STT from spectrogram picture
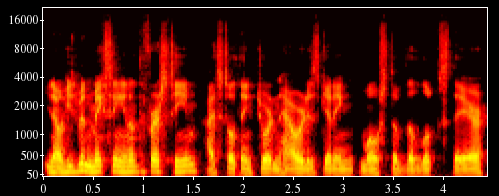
You know, he's been mixing in with the first team. I still think Jordan Howard is getting most of the looks there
